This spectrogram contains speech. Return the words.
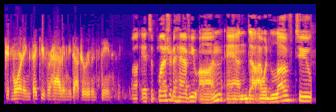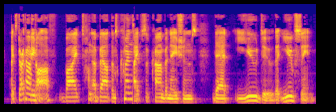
Good morning. Thank you for having me, Dr. Rubinstein. Well, it's a pleasure to have you on, and uh, I would love to start off by talking about the common types of combinations that you do, that you've seen.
